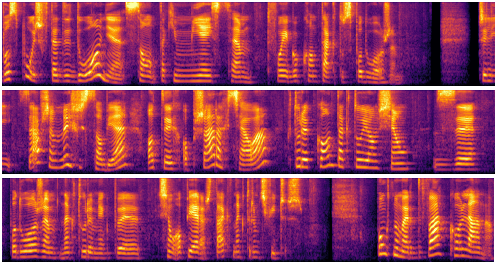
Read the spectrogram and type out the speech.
Bo spójrz, wtedy dłonie są takim miejscem Twojego kontaktu z podłożem. Czyli zawsze myśl sobie o tych obszarach ciała, które kontaktują się z podłożem, na którym jakby się opierasz, tak? Na którym ćwiczysz. Punkt numer dwa: kolana.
